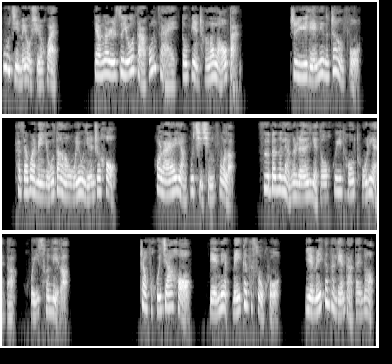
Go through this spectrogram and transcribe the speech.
不仅没有学坏，两个儿子由打工仔都变成了老板。至于连连的丈夫，他在外面游荡了五六年之后，后来养不起情妇了。私奔的两个人也都灰头土脸的回村里了。丈夫回家后，连连没跟他诉苦，也没跟他连打带闹，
